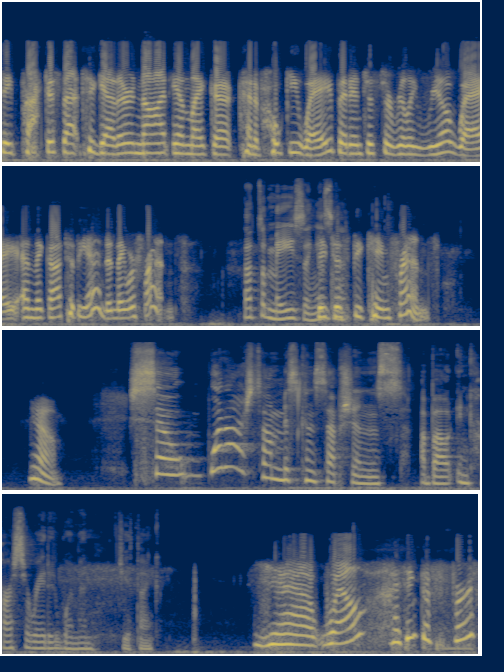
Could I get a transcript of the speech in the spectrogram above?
they practiced that together, not in like a kind of hokey way, but in just a really real way. And they got to the end and they were friends. That's amazing. They just it? became friends. Yeah. So, what are some misconceptions about incarcerated women, do you think? Yeah, well, I think the first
